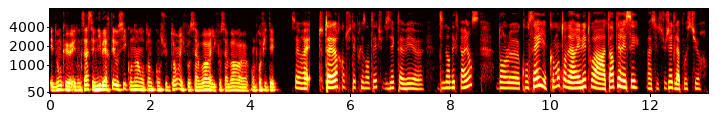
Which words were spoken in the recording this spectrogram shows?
Et donc, euh, et donc ça, c'est une liberté aussi qu'on a en tant que consultant. Il faut savoir, il faut savoir euh, en profiter. C'est vrai. Tout à l'heure, quand tu t'es présenté, tu disais que tu avais 10 ans d'expérience dans le conseil. Comment t'en es arrivé, toi, à t'intéresser à ce sujet de la posture?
